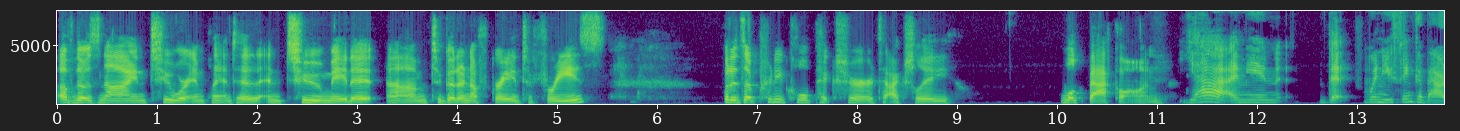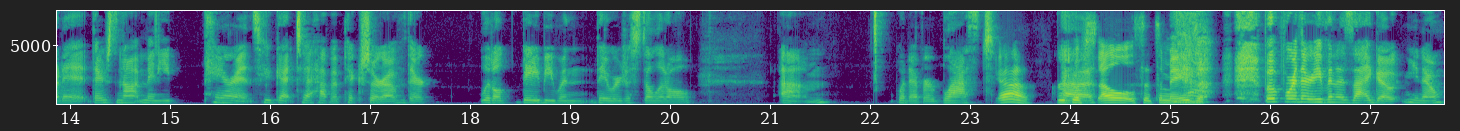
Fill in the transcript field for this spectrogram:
of those nine, two were implanted and two made it um, to good enough grade to freeze. But it's a pretty cool picture to actually look back on. Yeah, I mean that when you think about it, there's not many parents who get to have a picture of their little baby when they were just a little um, whatever blast. Yeah, group uh, of cells. It's amazing. Yeah. Before they're even a zygote, you know.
